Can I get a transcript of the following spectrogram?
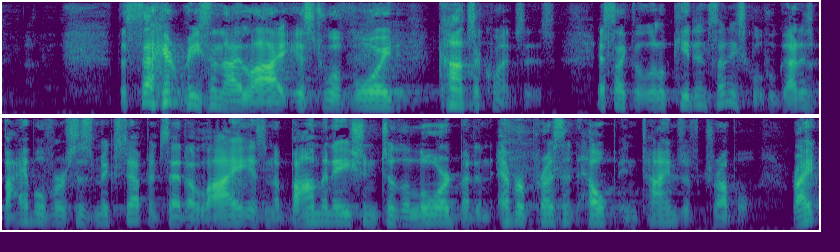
the second reason I lie is to avoid consequences. It's like the little kid in Sunday school who got his Bible verses mixed up and said, A lie is an abomination to the Lord, but an ever present help in times of trouble right?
